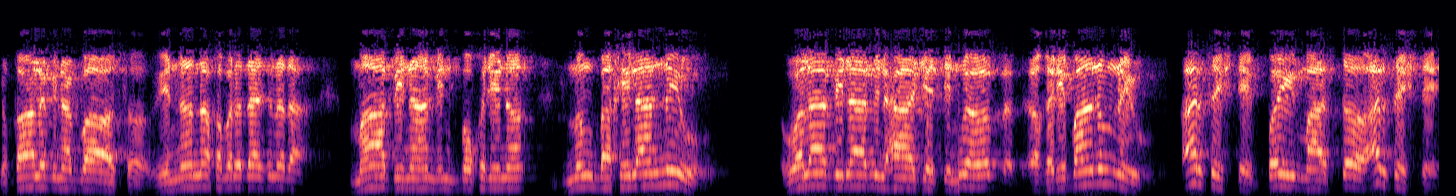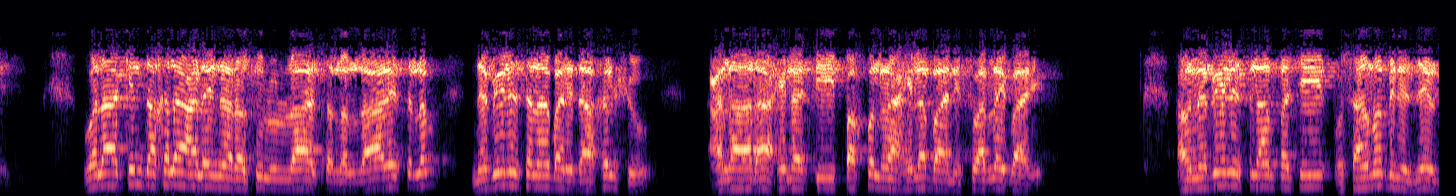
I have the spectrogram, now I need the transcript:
نو قال ابن عباس وینا نه خبره داس نه ده ما بنا من بخلنا من بخیلان نه یو ولا بلا من حاجت غریبانم نه یو ارسشته پي ماسته ارسشته ولكن دخل علينا رسول الله صلى الله عليه وسلم نبی علیہ السلام باندې داخل شو علا راحلتی په خپل راحله باندې سوارلای باندې او نبی اسلام پسې اسامه بن زید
